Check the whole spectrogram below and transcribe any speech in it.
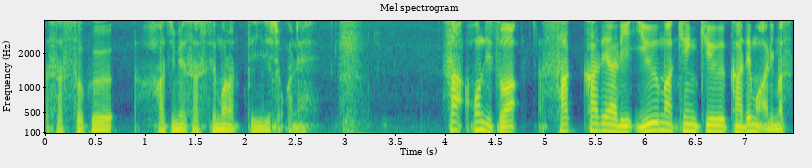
早速始めさせてもらっていいでしょうかね。さあ、本日は作家であり、ユーマ研究家でもあります、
